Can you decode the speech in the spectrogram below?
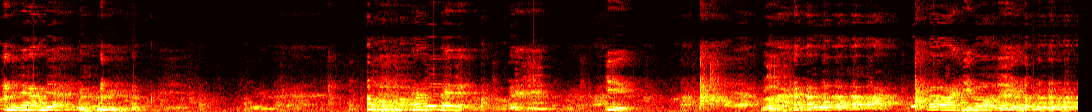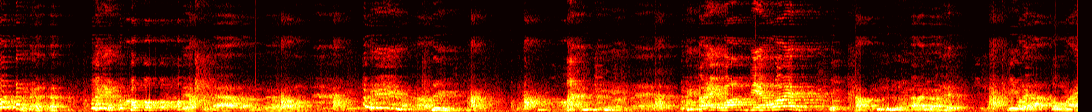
เป็นยังเนี่ย ทำได้ไงเนี่ยอีน่ารักจริงเหรอเดี๋ยวแล้วเดี๋ยวร้องเฮ้ยวางเสียงเว้ยครับอ่าด้วยที่ไวรัสตัวใหม่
